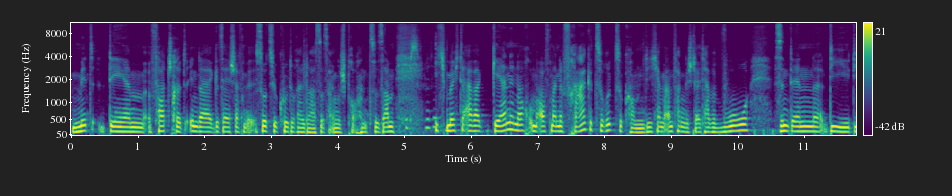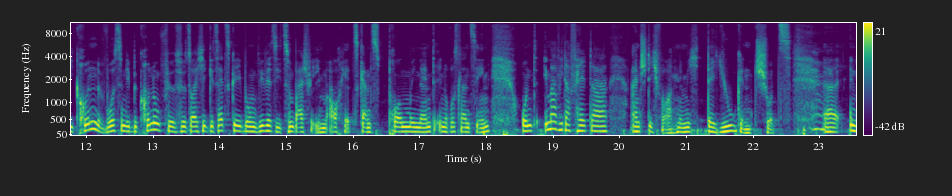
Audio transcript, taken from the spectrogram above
mit dem Fortschritt in der Gesellschaft, soziokulturell, du hast es angesprochen, zusammen. Ich möchte aber gerne noch, um auf meine Frage zurückzukommen, die ich am Anfang gestellt habe, wo sind denn die, die Gründe, wo ist denn die Begründung für, für solche Gesetzgebung, wie wir sie zum Beispiel eben auch jetzt ganz prominent in Russland sehen. Und immer wieder fällt da ein Stichwort, nämlich der Jugendschutz. Mhm. Äh,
